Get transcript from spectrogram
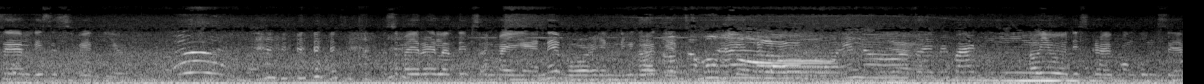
Sel. This is video. so my relatives and my neighbor in Higaget. Hello, hello Yeah. to everybody. How you describe Hong Kong, Sel?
